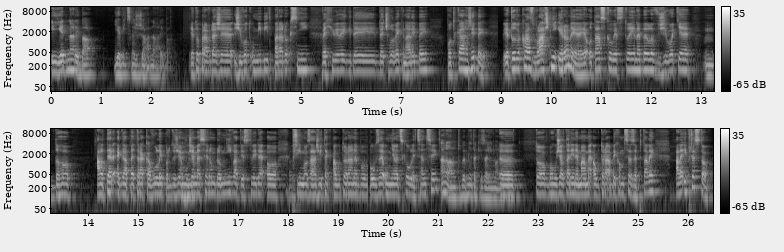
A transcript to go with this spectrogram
i jedna ryba je víc než žádná ryba. Je to pravda, že život umí být paradoxní ve chvíli, kdy jde člověk na ryby, potká hřiby. Je to taková zvláštní ironie. Je otázkou, jestli nebyl v životě hm, toho alter ega Petra Kavuly, protože mm-hmm. můžeme si jenom domnívat, jestli jde o přímo zážitek autora nebo pouze uměleckou licenci. Ano, ano, to by mě taky zajímalo. Uh, to bohužel tady nemáme autora, abychom se zeptali, ale i přesto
